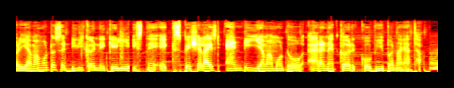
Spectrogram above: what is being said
और यामामोटो से डील करने के लिए इसने एक स्पेशलाइज्ड एंटी यामामोटो एरानेकर को भी बनाया था।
